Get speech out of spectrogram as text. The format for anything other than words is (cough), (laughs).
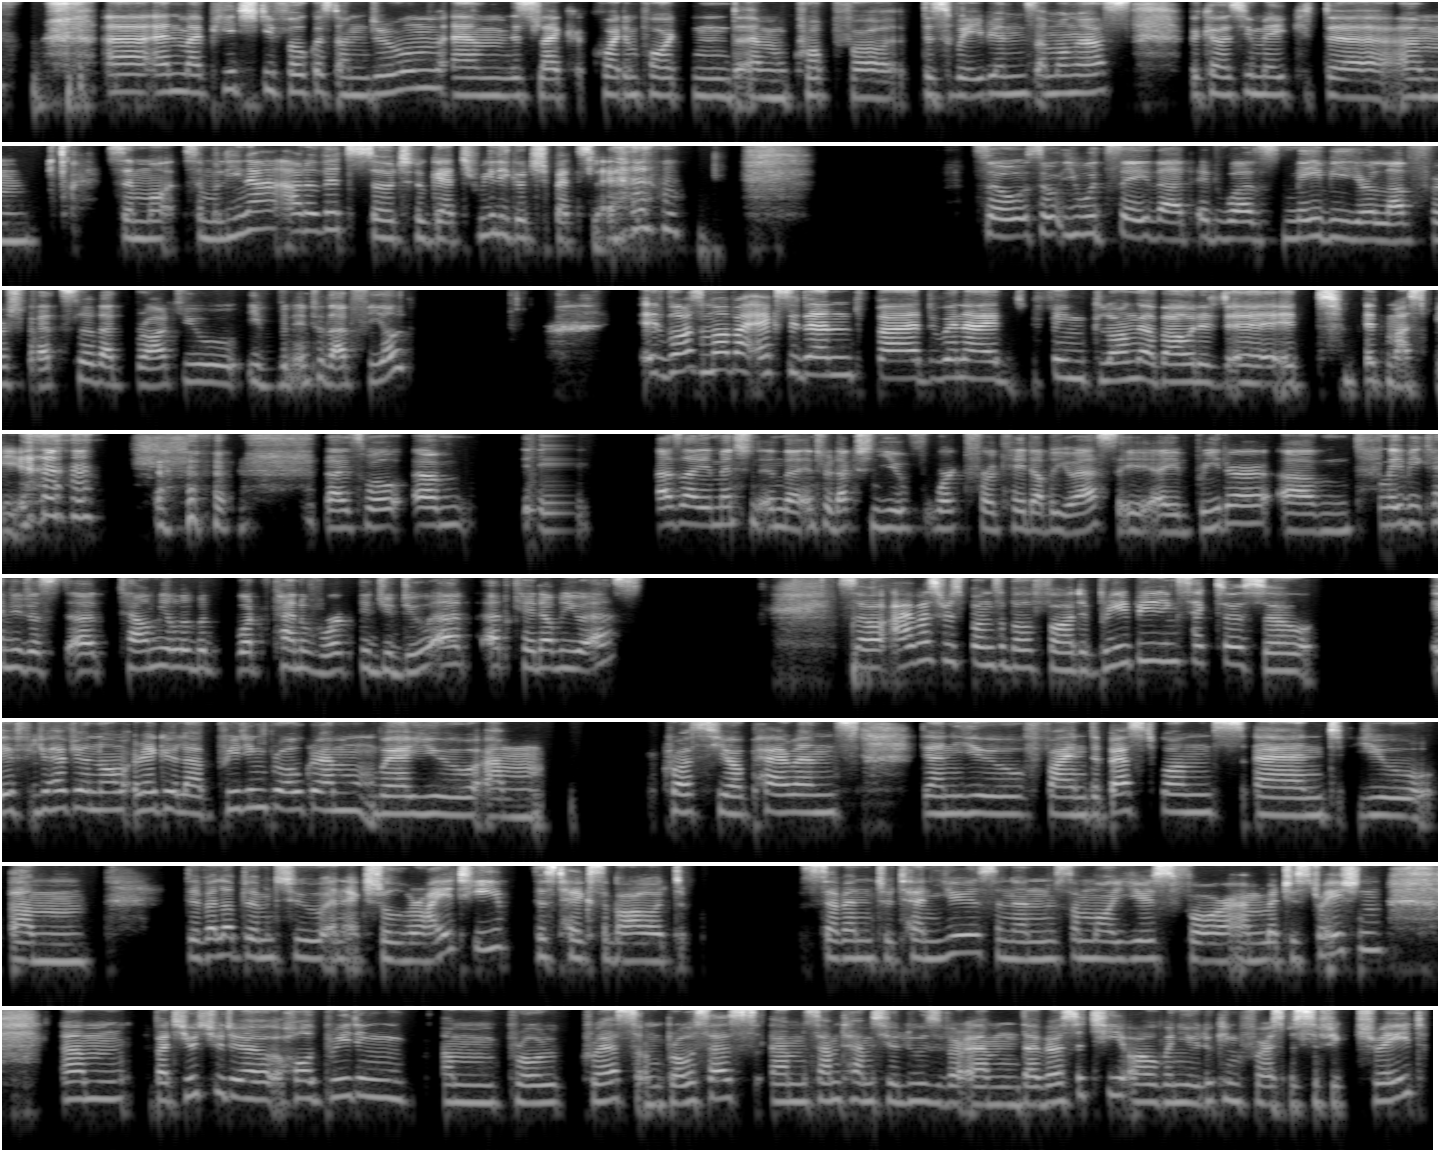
and my PhD focused on durum. Um, it's like quite important um, crop for the Swabians among us because you make the um, semolina out of it. So to get really good spätzle. (laughs) so, so you would say that it was maybe your love for spätzle that brought you even into that field? It was more by accident, but when I think longer about it, uh, it it must be. (laughs) (laughs) nice. Well, um, as I mentioned in the introduction, you've worked for KWS, a, a breeder. Um, maybe can you just uh, tell me a little bit what kind of work did you do at at KWS? So I was responsible for the breed breeding sector. So if you have your normal, regular breeding program where you um, across your parents, then you find the best ones and you um, develop them to an actual variety. This takes about seven to 10 years and then some more years for um, registration. Um, but due to the whole breeding um, progress and process, um, sometimes you lose um, diversity or when you're looking for a specific trait,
